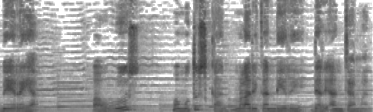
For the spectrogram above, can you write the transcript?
Berea. Paulus memutuskan melarikan diri dari ancaman.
